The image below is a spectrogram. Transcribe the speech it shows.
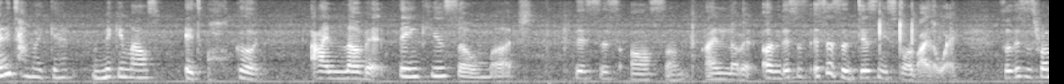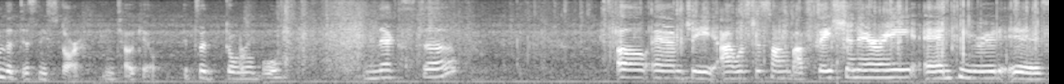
Anytime I get Mickey Mouse, it's all good. I love it. Thank you so much. This is awesome. I love it. And this is this is a Disney store, by the way. So this is from the Disney store in Tokyo. It's adorable. Next up, OMG, I was just talking about stationery and here it is,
